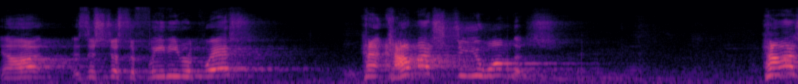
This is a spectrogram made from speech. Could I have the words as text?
You know, is this just a fleeting request? How, how much do you want this? How much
